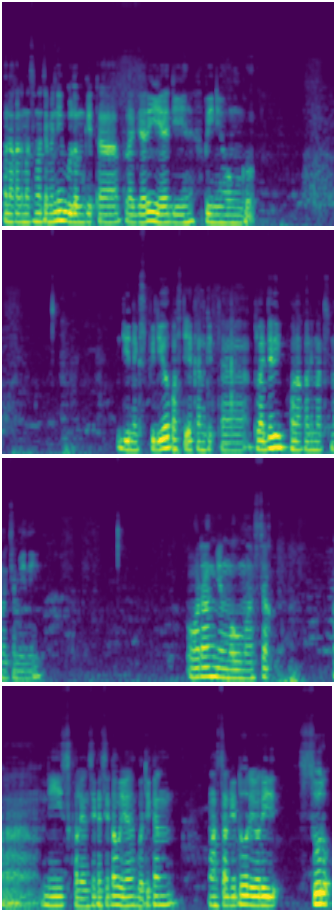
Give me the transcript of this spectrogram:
pola kalimat semacam ini belum kita pelajari ya di HP Nihongo di next video pasti akan kita pelajari pola kalimat semacam ini. Orang yang mau masak uh, ini sekalian saya kasih tahu ya. Berarti kan masak itu riori suruh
